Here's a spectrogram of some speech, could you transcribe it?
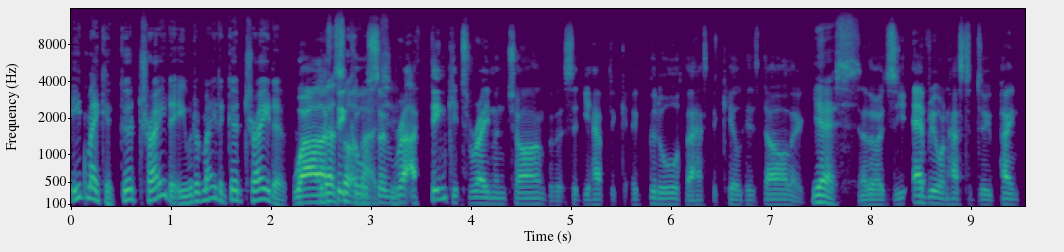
he'd make a good trader. He would have made a good trader. Well, I think also, attitude. I think it's Raymond Chandler that said you have to, a good author has to kill his darling. Yes, In other words, everyone has to do painful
